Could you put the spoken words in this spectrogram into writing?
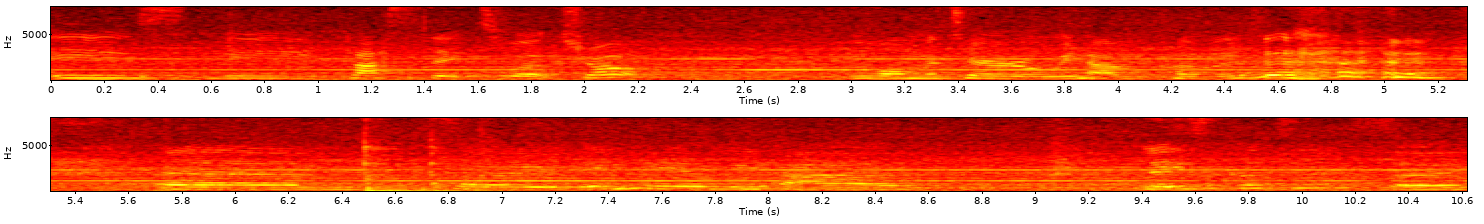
is the plastics workshop, the one material we haven't covered. um, so in here we have laser cutters, so if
